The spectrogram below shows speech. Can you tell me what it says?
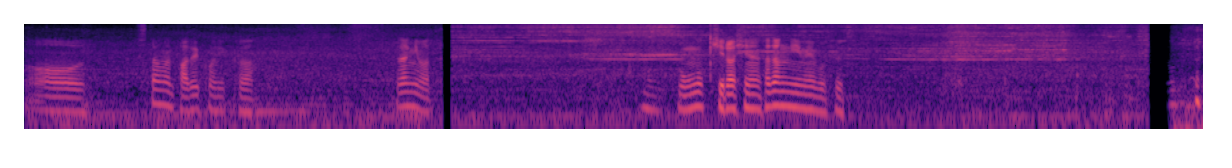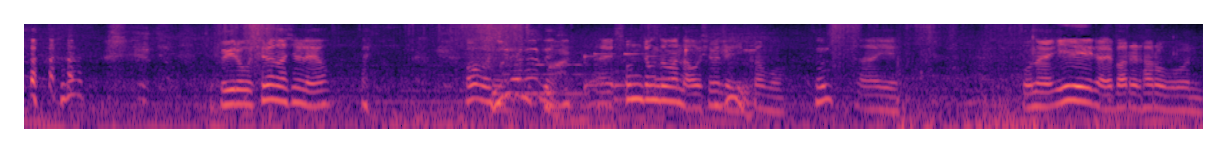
어 수당은 받을 거니까 사장님 왔다. 묵묵 일하시는 사장님의 모습. 브이로그 출연하실래요? 어, 뭐 출연해도 되지. 아니, 손 정도만 나오시면 되니까 뭐. 손? 아 예. 오늘 1일 알바를 하러 온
